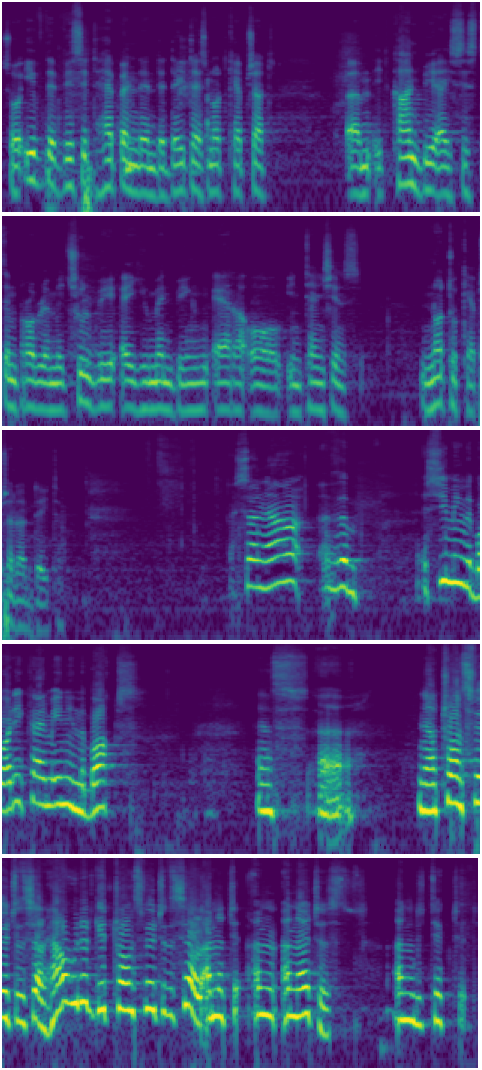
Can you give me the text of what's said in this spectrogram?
So if the visit happened and the data is not captured, um, it can't be a system problem. It should be a human being error or intentions not to capture that data. So now, the, assuming the body came in in the box and uh, now transferred to the cell, how would it get transferred to the cell un- unnoticed, undetected?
